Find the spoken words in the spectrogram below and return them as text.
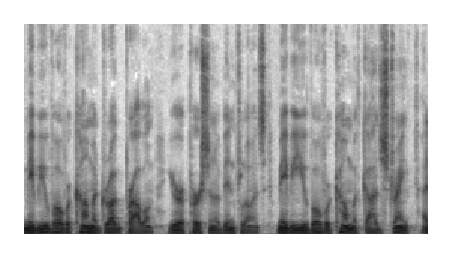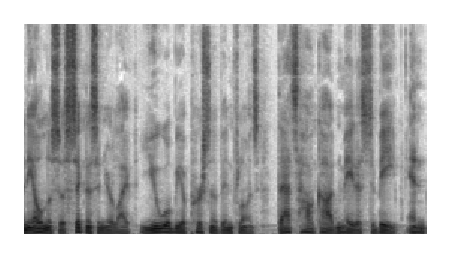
Maybe you've overcome a drug problem. You're a person of influence. Maybe you've overcome with God's strength an illness, a sickness in your life. You will be a person of influence. That's how God made us to be. And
